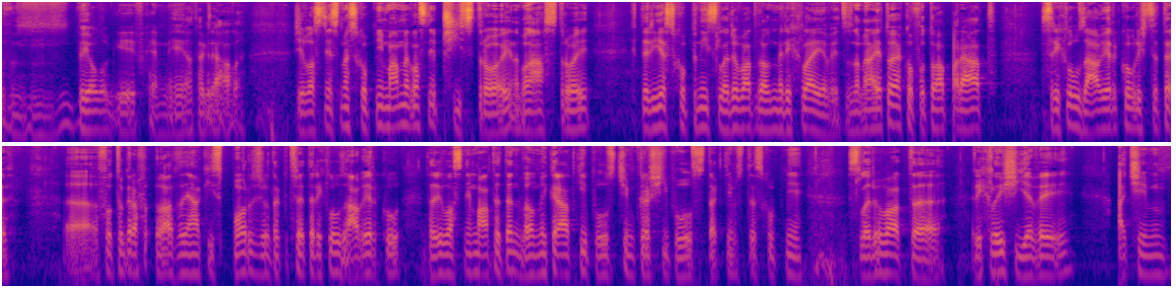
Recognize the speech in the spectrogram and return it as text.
v biologii, v chemii a tak dále. Že vlastně jsme schopni, máme vlastně přístroj nebo nástroj, který je schopný sledovat velmi rychlé jevy. To znamená, je to jako fotoaparát s rychlou závěrkou, když chcete fotografovat nějaký sport, že, tak potřebujete rychlou závěrku. Tady vlastně máte ten velmi krátký puls, čím kratší puls, tak tím jste schopni sledovat eh, rychlejší jevy a čím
